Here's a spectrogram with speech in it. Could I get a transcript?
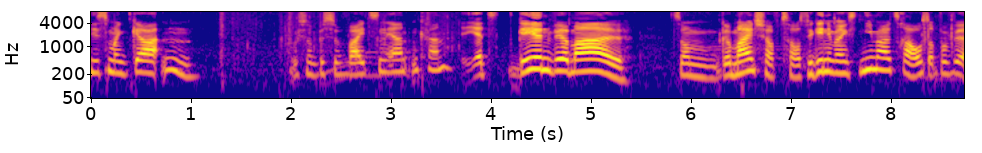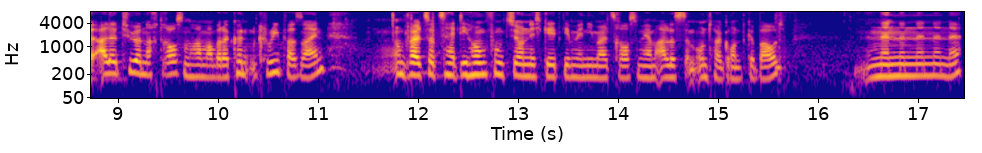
hier ist mein Garten, wo ich so ein bisschen Weizen ernten kann. Jetzt gehen wir mal zum Gemeinschaftshaus. Wir gehen übrigens niemals raus, obwohl wir alle Türen nach draußen haben, aber da könnten Creeper sein. Und weil zurzeit die Home-Funktion nicht geht, gehen wir niemals raus. Und wir haben alles im Untergrund gebaut. Ne, ne, ne, ne, ne.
